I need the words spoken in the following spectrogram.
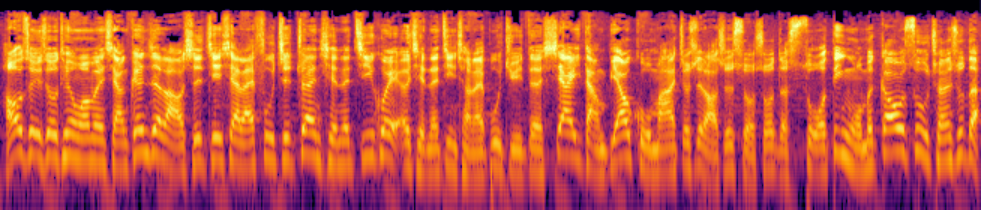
好，所以说听众朋友们想跟着老师接下来复制赚钱的机会，而且呢进场来布局的下一档标股吗？就是老师所说的锁定我们高速传输的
